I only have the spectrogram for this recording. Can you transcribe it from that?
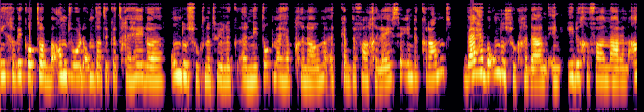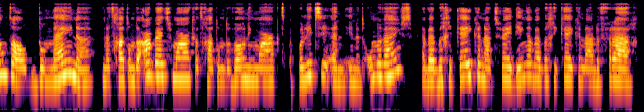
ingewikkeld te beantwoorden, omdat ik het gehele onderzoek natuurlijk uh, niet tot mij heb genomen. Ik heb ervan gelezen in de krant. Wij hebben onderzoek gedaan in ieder geval naar een aantal domeinen. En het gaat om de arbeidsmarkt, het gaat om de woningmarkt, politie en in het onderwijs. En we hebben gekeken naar twee dingen. We hebben gekeken naar de vraag,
